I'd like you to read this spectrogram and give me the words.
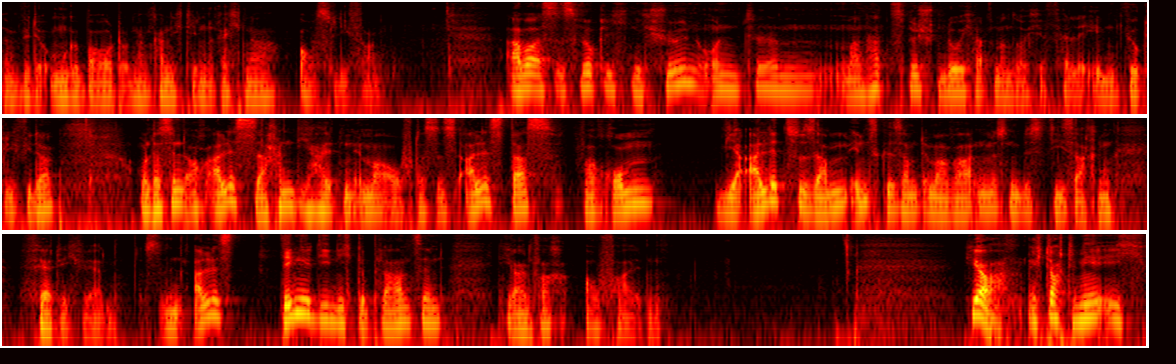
Dann wird er umgebaut und dann kann ich den Rechner ausliefern. Aber es ist wirklich nicht schön und ähm, man hat zwischendurch hat man solche Fälle eben wirklich wieder. Und das sind auch alles Sachen, die halten immer auf. Das ist alles das, warum wir alle zusammen insgesamt immer warten müssen, bis die Sachen fertig werden. Das sind alles Dinge, die nicht geplant sind, die einfach aufhalten. Ja, ich dachte mir, ich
